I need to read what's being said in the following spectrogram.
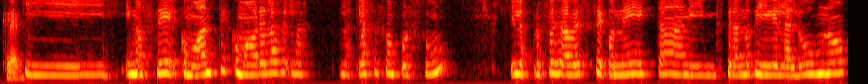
Claro. Y, y no sé, como antes, como ahora las, las, las, clases son por Zoom, y los profes a veces se conectan y esperando que llegue el alumno,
